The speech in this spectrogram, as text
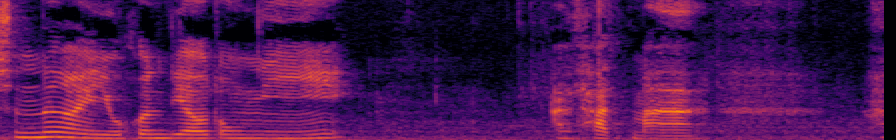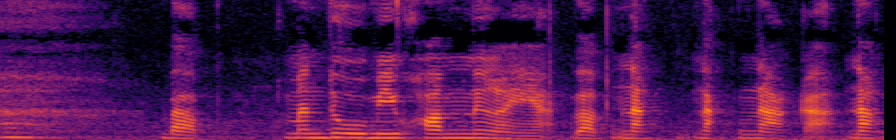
ฉันเหนื่อยอยู่คนเดียวตรงนี้อะถัดมา แบบมันดูมีความเหนื่อยอะแบบหนักหนักหนักอะหนัก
